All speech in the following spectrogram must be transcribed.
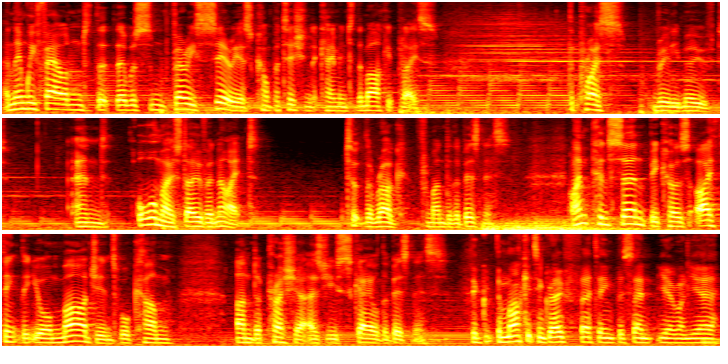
And then we found that there was some very serious competition that came into the marketplace. The price really moved, and almost overnight took the rug from under the business. I'm concerned because I think that your margins will come under pressure as you scale the business. The, the market's in growth, 13% year on year.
